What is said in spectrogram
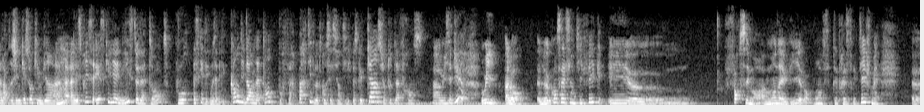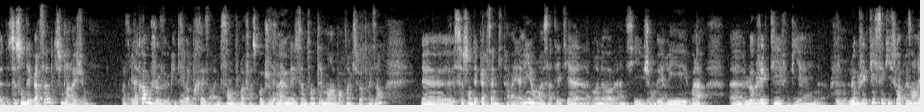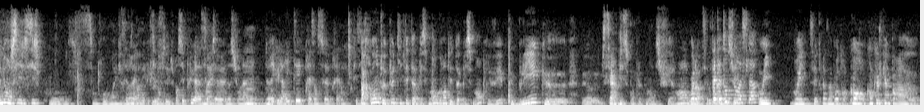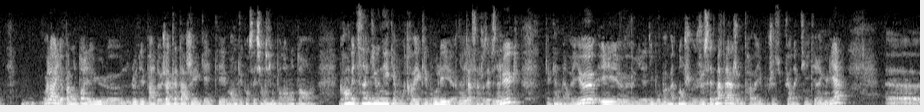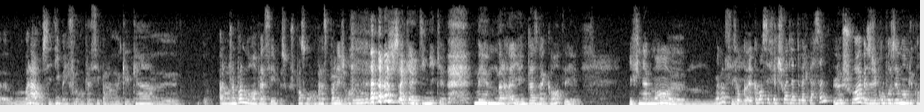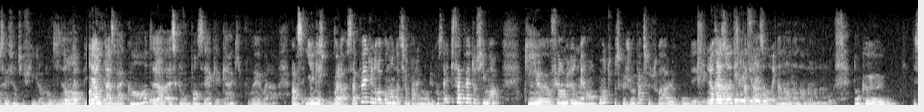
Alors, j'ai une question qui me vient à, Mhm. à l'esprit, c'est est-ce qu'il y a une liste d'attente pour... Est-ce que vous avez des candidats en attente pour faire partie de votre conseil scientifique? Parce que 15 sur toute la France, Ah oui. c'est dur Oui, alors, le conseil scientifique est euh, forcément, à mon avis, alors bon, c'est peut-être restrictif, mais euh, ce sont des personnes qui sont de la région. Parce que comme je veux qu'ils Eh soient oui. présents, il me semble, enfin, c'est pas que je veux, vrai. mais ça me semble tellement important qu'ils soient présents. Euh, ce sont des personnes qui travaillent à Lyon, à Saint-Étienne, à Grenoble, Annecy, Chambéry, voilà. Euh, L'objectif, Vienne. Mhm. L'objectif, c'est qu'ils soient présents en réunion. Si, si s'ils sont trop loin, ils C'est viendront vrai, pas. je. Je pensais plus à cette Ouais. euh, notion-là Mm, de mm. régularité et de présence pré- physique. Par contre, petit établissement, grand établissement, privé, public, euh, service complètement différent. Voilà. vous faites attention à cela? Oui, oui, c'est très important. Quand, quand quelqu'un part. Voilà, il n'y a pas longtemps, il y a eu le, le départ de Jacques Latarger, qui a été membre du conseil scientifique Mhm. pendant longtemps, euh, grand médecin lyonnais qui a beaucoup travaillé avec les brûlés à Oui. l'hôpital Saint-Joseph-Saint-Luc, quelqu'un de merveilleux, et euh, il a dit Bon, bah, maintenant je, je cède ma place, je ne travaille plus, je ne suis plus en activité Mhm. régulière. Euh, voilà, on s'est dit bah, il faut le remplacer par quelqu'un. euh, alors, j'aime pas le mot remplacer parce que je pense qu'on remplace pas les gens. Chacun est unique. Mais voilà, il y a une place vacante et, et finalement, euh, voilà, euh, Comment s'est fait le choix de la nouvelle personne? Le choix. Parce que j'ai proposé aux membres du conseil scientifique en leur disant de- il y a une place vacante. Oui. euh, Est-ce que vous pensez à quelqu'un qui pourrait, voilà. Alors, c'est- il y a une- Ok. voilà, ça peut être une recommandation par les membres du conseil, puis ça peut être aussi moi. Qui, Mhm. euh, au fur et à mesure de mes rencontres, parce que je veux pas que ce soit le groupe des. des Le copains, réseau hein, des du ça, réseau, hein. oui. Non, non, non, non, non. Mhm. Donc, euh,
